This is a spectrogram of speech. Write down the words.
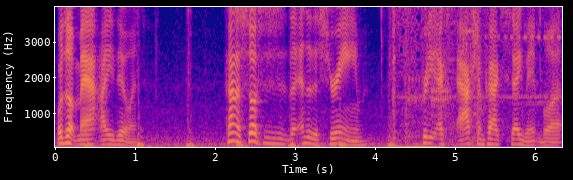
What's up, Matt? How you doing? Kind of sucks this is the end of the stream. Pretty action-packed segment, but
